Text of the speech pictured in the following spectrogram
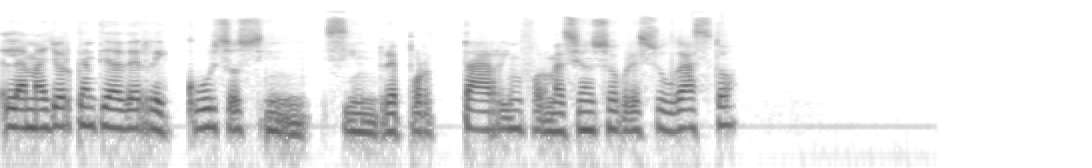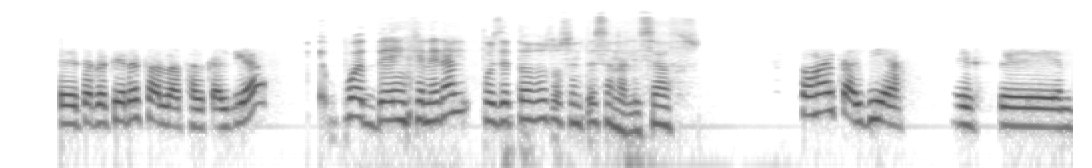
la mayor cantidad de recursos sin, sin reportar información sobre su gasto. Eh, ¿Te refieres a las alcaldías? Pues de en general, pues de todos los entes analizados. Son alcaldías, este,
